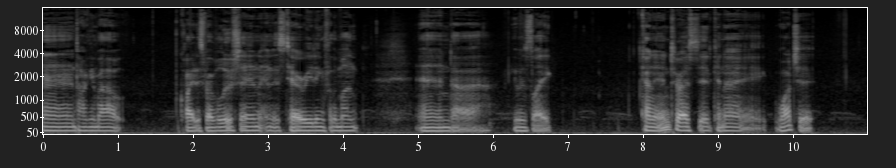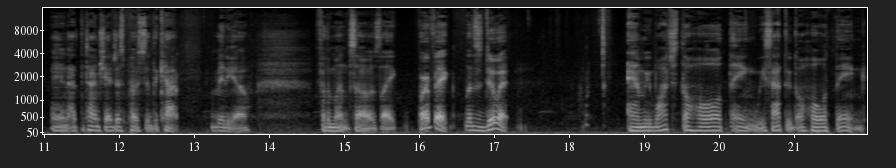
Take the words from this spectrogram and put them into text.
and talking about quietest revolution and his tarot reading for the month. And uh, he was like kind of interested can i watch it? And at the time she had just posted the cat video for the month. So i was like perfect. Let's do it and we watched the whole thing. We sat through the whole thing.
